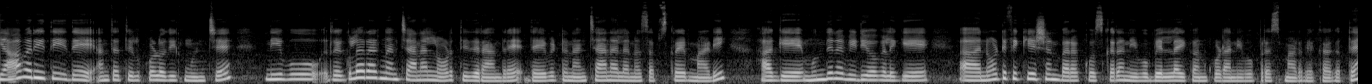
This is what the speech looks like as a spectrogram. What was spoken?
ಯಾವ ರೀತಿ ಇದೆ ಅಂತ ತಿಳ್ಕೊಳ್ಳೋದಕ್ಕೆ ಮುಂಚೆ ನೀವು ರೆಗ್ಯುಲರಾಗಿ ನನ್ನ ಚಾನಲ್ ನೋಡ್ತಿದ್ದೀರಾ ಅಂದರೆ ದಯವಿಟ್ಟು ನನ್ನ ಚಾನಲನ್ನು ಸಬ್ಸ್ಕ್ರೈಬ್ ಮಾಡಿ. ಹಾಗೆ ಮುಂದಿನ ವಿಡಿಯೋಗಳಿಗೆ ನೋಟಿಫಿಕೇಷನ್ ಬರೋಕ್ಕೋಸ್ಕರ ನೀವು ಬೆಲ್ ಐಕಾನ್ ಕೂಡ ನೀವು ಪ್ರೆಸ್ ಮಾಡಬೇಕಾಗತ್ತೆ.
